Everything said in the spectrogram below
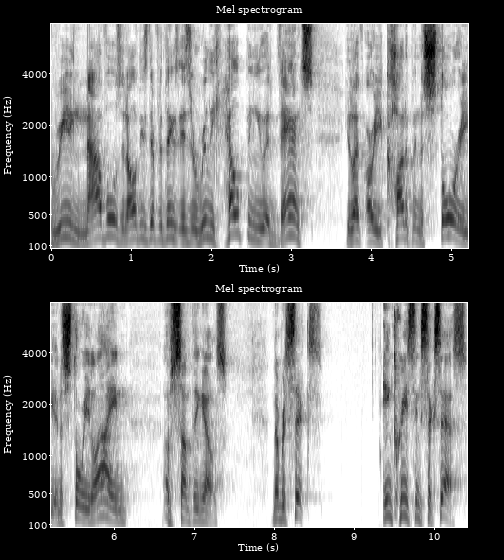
reading novels and all these different things? Is it really helping you advance your life? Are you caught up in a story, in a storyline of something else? Number six, increasing success.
